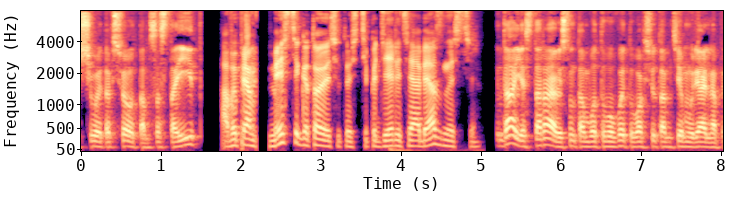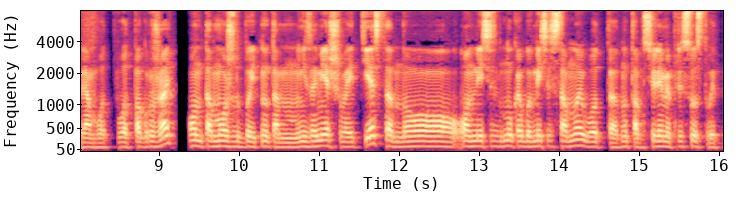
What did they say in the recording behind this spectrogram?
из чего это все там состоит, а вы прям вместе готовите, то есть типа делите обязанности? Да, я стараюсь, ну, там, вот его в эту, во всю там тему реально прям вот, вот погружать. Он там, может быть, ну, там, не замешивает тесто, но он вместе, ну, как бы вместе со мной вот, ну, там, все время присутствует.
